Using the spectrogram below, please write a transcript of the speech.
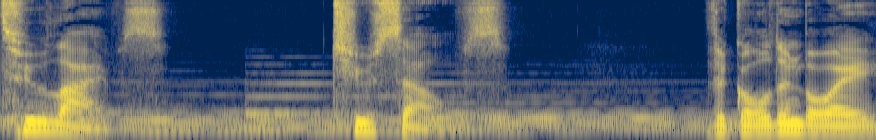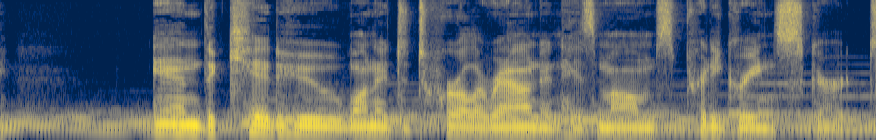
Two lives, two selves. The golden boy and the kid who wanted to twirl around in his mom's pretty green skirt.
